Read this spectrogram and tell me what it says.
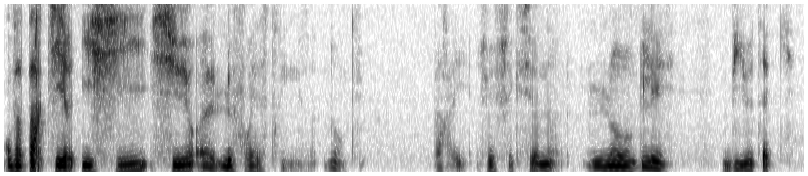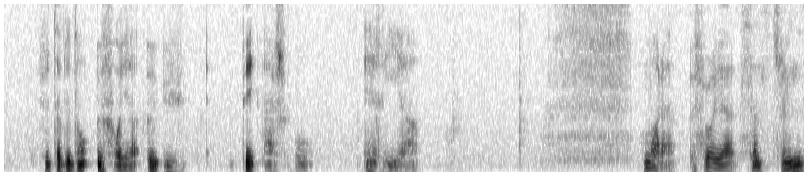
On va partir ici sur euh, l'Euphoria Strings. Donc, pareil, je sélectionne l'onglet bibliothèque. Je tape dedans Euphoria, E-U-P-H-O-R-I-A. Voilà, Euphoria Strings.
